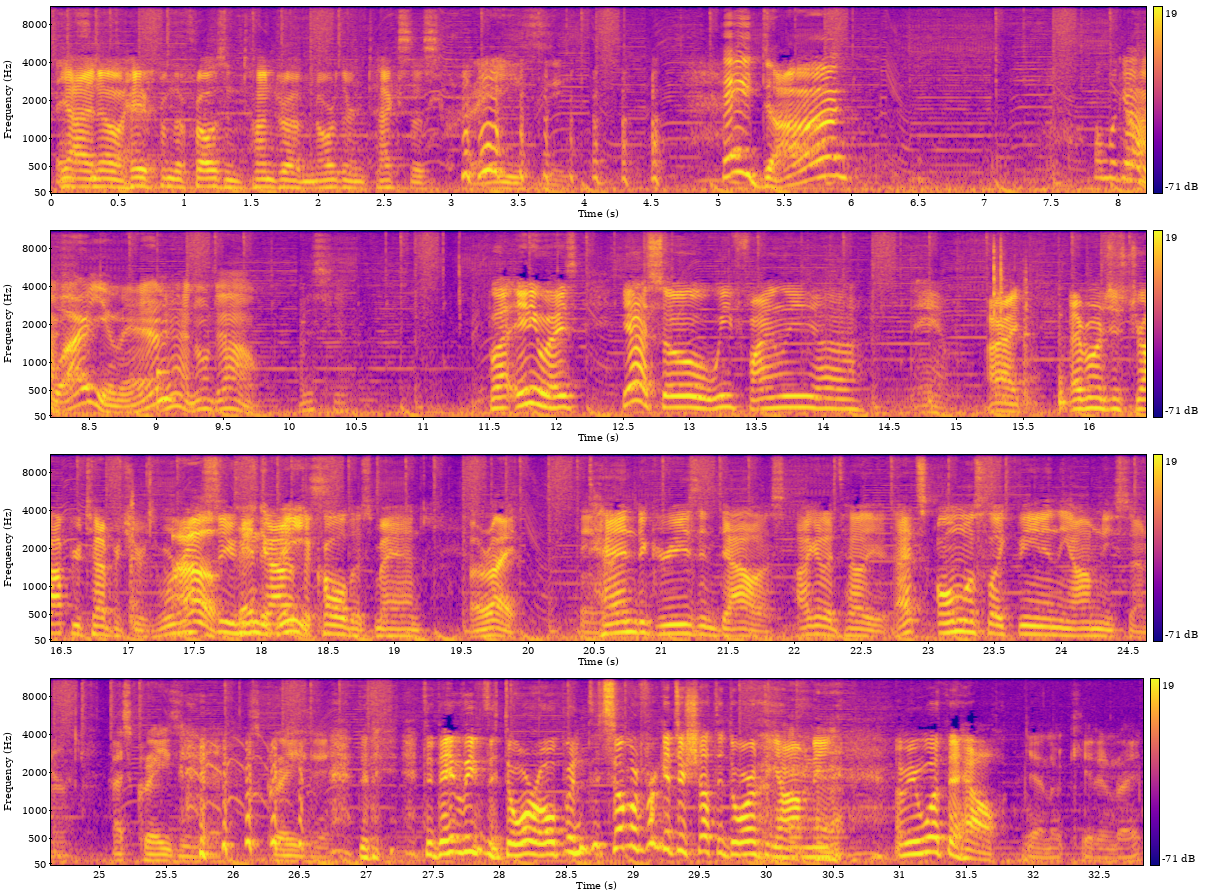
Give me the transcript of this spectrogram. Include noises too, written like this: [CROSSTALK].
Yeah, I know. Hey, from the frozen tundra of northern Texas. Crazy. [LAUGHS] hey, dog! Oh my god. How are you, man? Yeah, no doubt. But anyways, yeah, so we finally, uh, damn. All right, everyone just drop your temperatures. We're gonna Oh, see who's 10 got it the coldest, man. All right. 10 degrees in Dallas. I gotta tell you, that's almost like being in the Omni Center. That's crazy, man. It's crazy. [LAUGHS] Did they, did they leave the door open? Did someone forget to shut the door at the Omni? [LAUGHS] I mean, what the hell? Yeah, no kidding, right?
